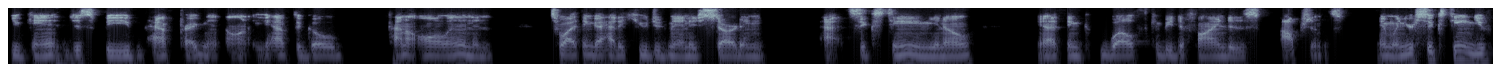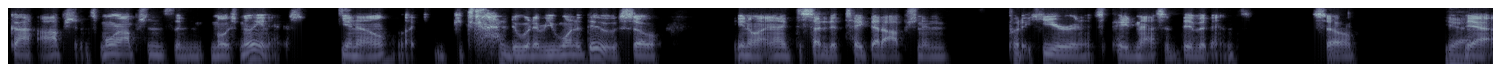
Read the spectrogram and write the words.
You can't mm-hmm. just be half pregnant on it. You have to go kind of all in, and so I think I had a huge advantage starting at 16. You know, and I think wealth can be defined as options. And when you're 16, you've got options, more options than most millionaires. You know, like you can kind of do whatever you want to do. So, you know, and I decided to take that option and put it here and it's paid massive dividends. So, yeah. Yeah.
